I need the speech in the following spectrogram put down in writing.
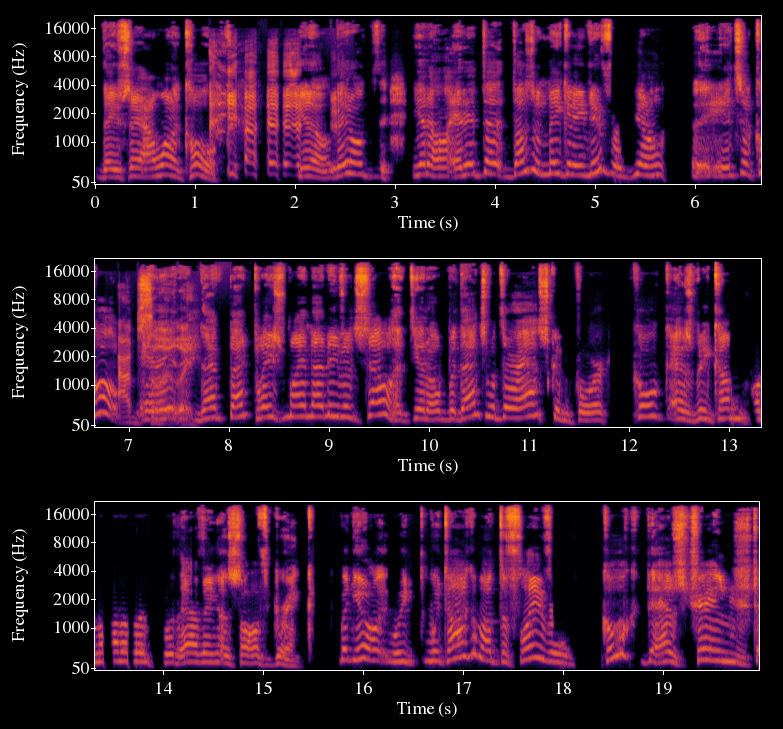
they say, I want a Coke. you know, they don't, you know, and it doesn't make any difference. You know, it's a Coke. Absolutely. It, that, that place might not even sell it, you know, but that's what they're asking for. Coke has become synonymous with having a soft drink. But you know, we we talk about the flavor. Coke has changed,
